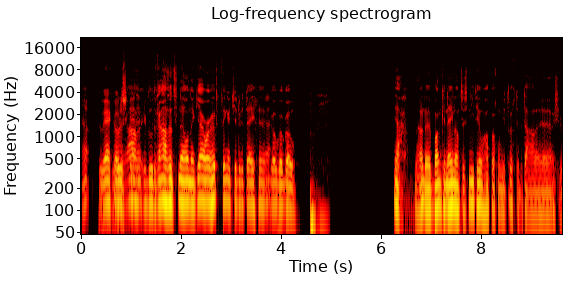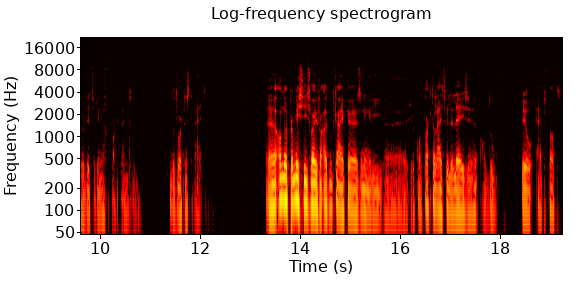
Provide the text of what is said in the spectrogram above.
Ja, QR-code scannen. ik doe het razendsnel en denk, ja hoor, hup, vingertje er weer tegen, Ja. go, go, go. Ja, nou de bank in Nederland is niet heel happig om je terug te betalen eh, als je door dit soort dingen gepakt bent. Dat wordt een strijd. Eh, andere permissies waar je voor uit moet kijken zijn dingen die eh, je contactenlijst willen lezen. Al doen veel apps dat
